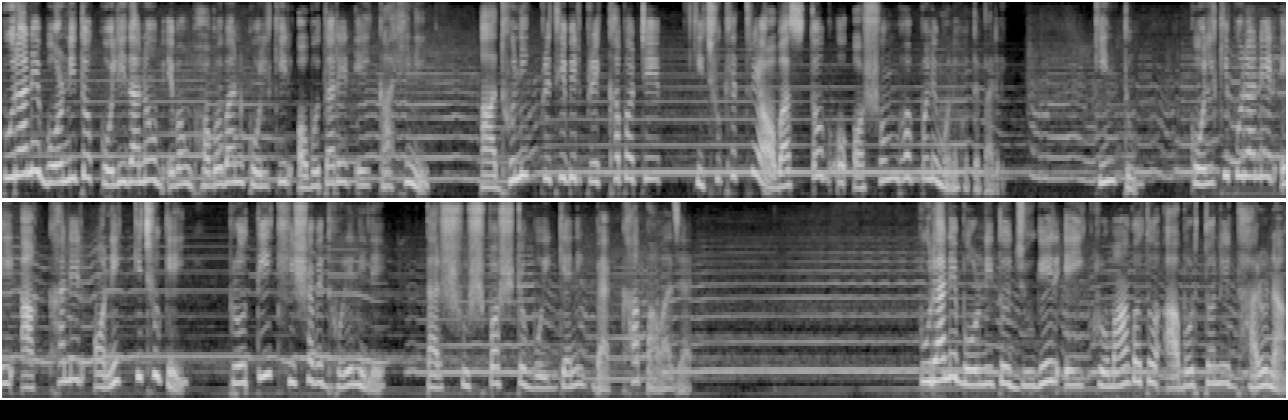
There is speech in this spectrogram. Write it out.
পুরাণে বর্ণিত কলিদানব এবং ভগবান কল্কির অবতারের এই কাহিনী আধুনিক পৃথিবীর প্রেক্ষাপটে কিছু ক্ষেত্রে অবাস্তব ও অসম্ভব বলে মনে হতে পারে। কিন্তু কল্কি পুরাণের এই আখ্যানের অনেক কিছুকেই প্রতীক হিসাবে ধরে নিলে তার সুস্পষ্ট বৈজ্ঞানিক ব্যাখ্যা পাওয়া যায়। পুরাণে বর্ণিত যুগের এই ক্রমাগত আবর্তনের ধারণা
